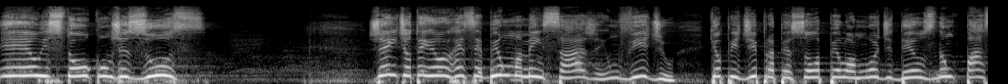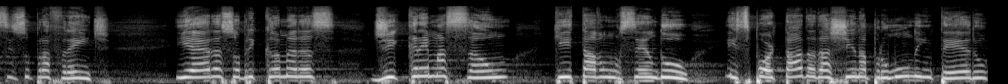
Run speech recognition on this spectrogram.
eu estou com Jesus. Gente, eu tenho eu recebi uma mensagem, um vídeo que eu pedi para a pessoa, pelo amor de Deus, não passe isso para frente. E era sobre câmaras de cremação que estavam sendo exportadas da China para o mundo inteiro,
